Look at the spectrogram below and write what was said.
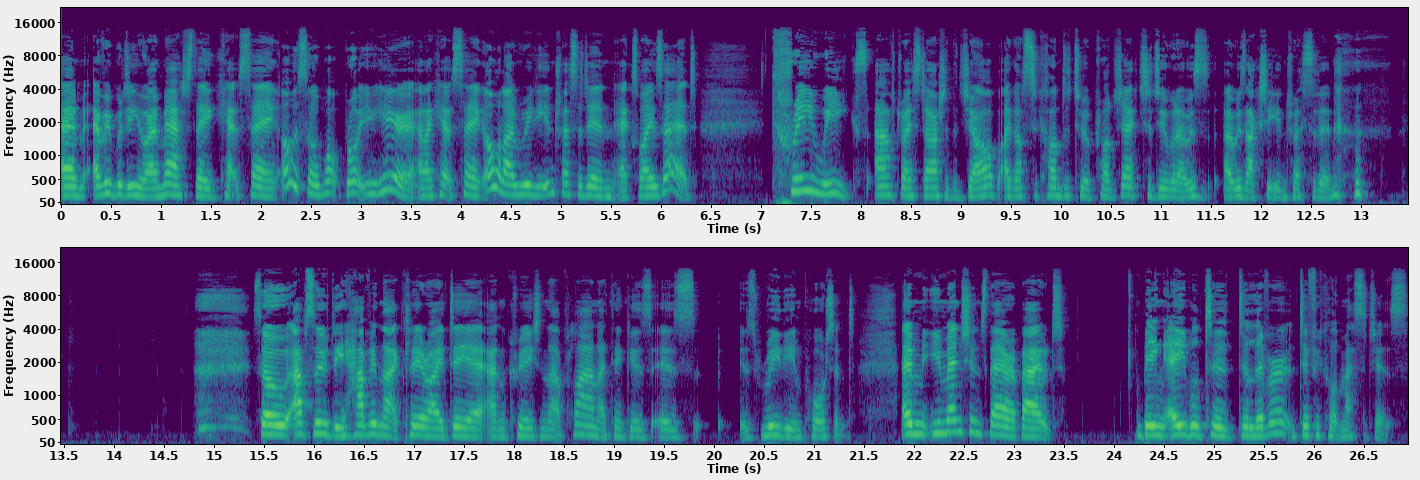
um, everybody who I met, they kept saying, "Oh, so what brought you here?" And I kept saying, "Oh, well, I'm really interested in X, Y, Z." Three weeks after I started the job, I got seconded to a project to do what I was I was actually interested in. so, absolutely, having that clear idea and creating that plan, I think, is is is really important. Um, you mentioned there about being able to deliver difficult messages.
